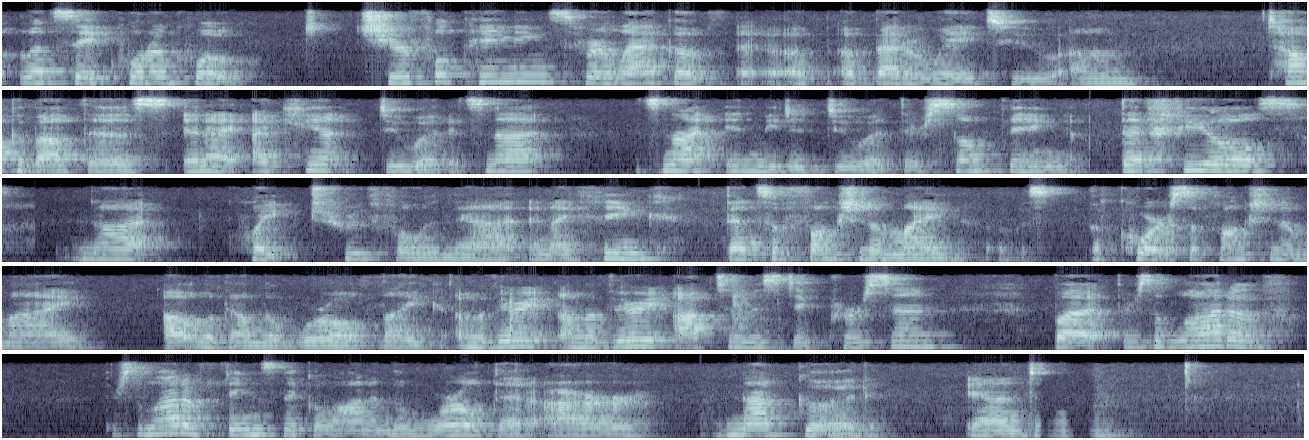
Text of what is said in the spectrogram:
let's say quote unquote cheerful paintings, for lack of a, a better way to um, talk about this, and I, I can't do it. It's not it's not in me to do it. There's something that feels not quite truthful in that, and I think that's a function of my, of course, a function of my outlook on the world. Like I'm a very I'm a very optimistic person, but there's a lot of there's a lot of things that go on in the world that are not good, and um,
